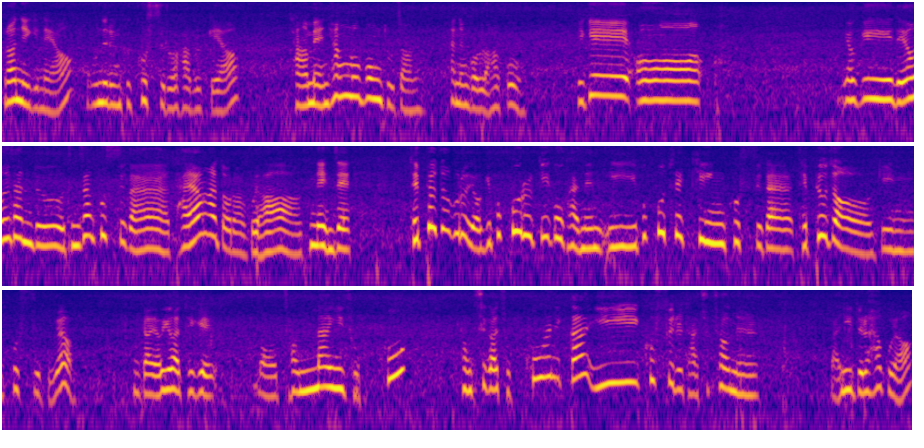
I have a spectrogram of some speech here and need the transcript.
그런 얘기네요. 오늘은 그 코스로 가볼게요. 다음엔 향로봉 도전하는 걸로 하고 이게 어 여기 내연산도 등산 코스가 다양하더라고요. 근데 이제 대표적으로 여기 폭포를 끼고 가는 이 폭포 트레킹 코스가 대표적인 코스고요. 그러니까 여기가 되게 뭐 전망이 좋고 경치가 좋고 하니까 이 코스를 다 추천을 많이들 하고요.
